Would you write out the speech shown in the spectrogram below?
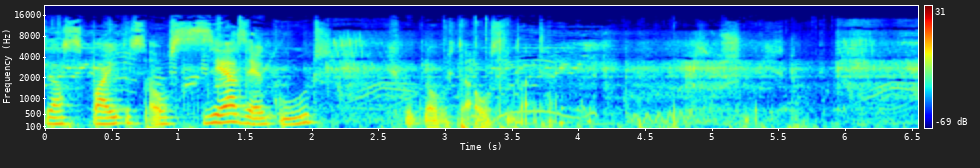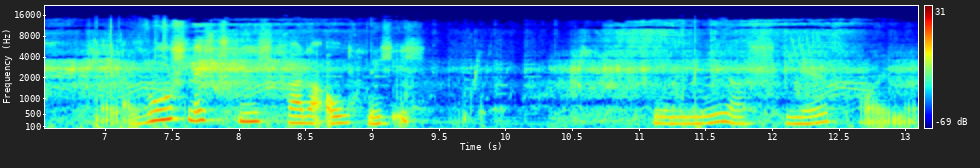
Der Spike ist auch sehr, sehr gut. Ich bin, glaube ich, der Außenseiter. So schlecht spiele ich gerade auch nicht. Ich bin mega schnell, Freunde.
